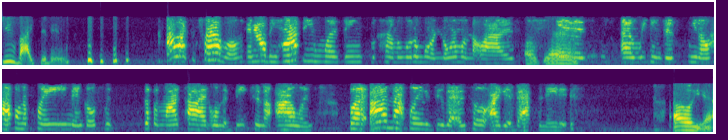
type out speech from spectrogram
you like to do? I like to travel, and I'll be happy when things become a little more normalized, okay. and and we can just you know hop on a plane and go sleep sip a mai tai on the beach in the island. But I'm not planning to do that until I get vaccinated. Oh yeah,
